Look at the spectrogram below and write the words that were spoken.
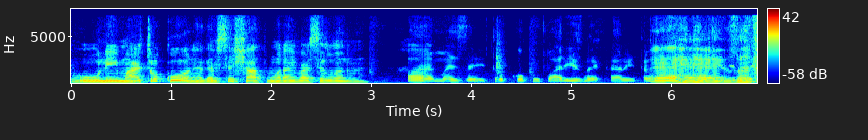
O Neymar trocou, né? Deve ser chato morar em Barcelona, né? Ah, mas ele trocou por Paris, né, cara? Então, é, é, exato.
